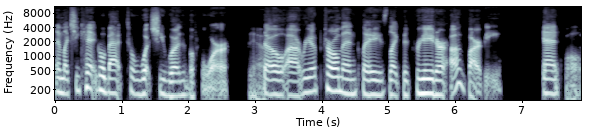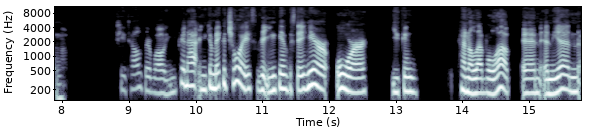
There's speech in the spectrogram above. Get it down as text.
and like she can't go back to what she was before. Yeah. So uh Rhea Perlman plays like the creator of Barbie. And she tells her, well, you can ha- you can make a choice that you can stay here or you can kind of level up. And in the end,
